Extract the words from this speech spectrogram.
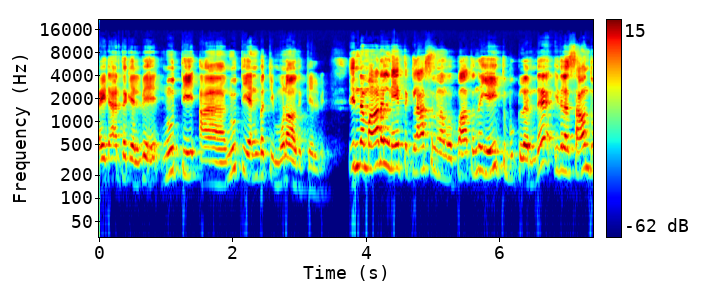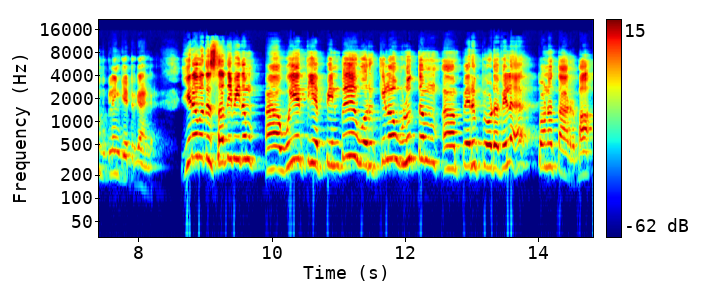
ரைட் அடுத்த கேள்வி. நூற்றி நூற்றி எண்பத்தி மூணாவது கேள்வி. இந்த மாடல் நேற்று கிளாஸில் நம்ம பார்த்தோம்னா எயித்து புக்கில் இருந்து இதில் செவன்த் புக்லேயும் கேட்டிருக்காங்க. இருபது சதவீதம் உயர்த்திய பின்பு ஒரு கிலோ உளுத்தம் பெருப்போட விலை தொண்ணூத்தாறு ரூபாய்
